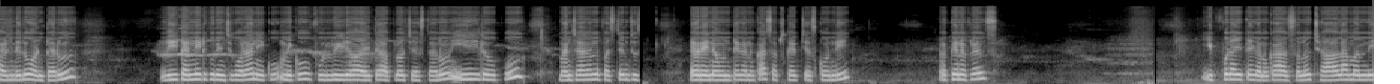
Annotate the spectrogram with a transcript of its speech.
కండెలు అంటారు. వీటన్నిటి గురించి కూడా నీకు మీకు ఫుల్ వీడియో అయితే అప్లోడ్ చేస్తాను. ఈలోపు మన ఛానల్ని ఫస్ట్ టైం చూసి ఎవరైనా ఉంటే కనుక సబ్స్క్రైబ్ చేసుకోండి. ఓకేనా ఫ్రెండ్స్? ఇప్పుడైతే కనుక అసలు చాలామంది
